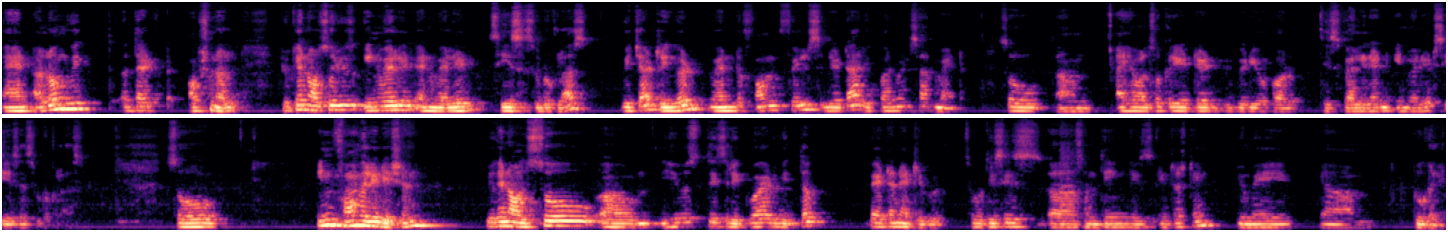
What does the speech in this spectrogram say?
and along with that optional you can also use invalid and valid css pseudo class which are triggered when the form fields data requirements are met. So um, i have also created video for this valid and invalid css pseudo class. So in form validation you can also um, use this required with the pattern attribute. So this is uh, something is interesting. You may um, google it.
